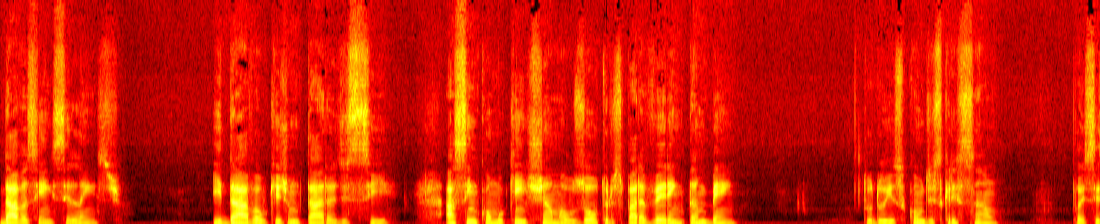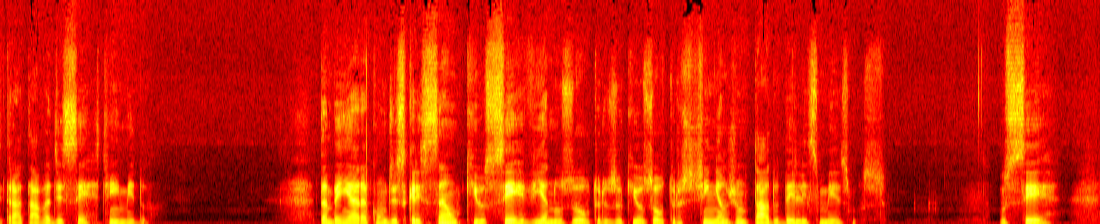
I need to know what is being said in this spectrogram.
Dava-se em silêncio, e dava o que juntara de si assim como quem chama os outros para verem também. Tudo isso com discrição, pois se tratava de ser tímido. Também era com discrição que o ser via nos outros o que os outros tinham juntado deles mesmos. O ser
